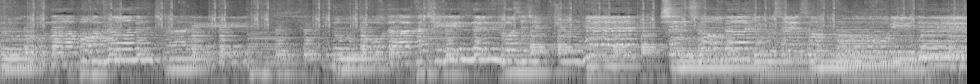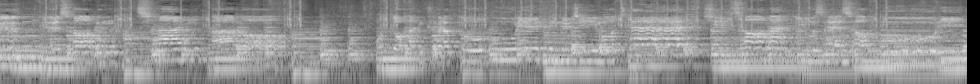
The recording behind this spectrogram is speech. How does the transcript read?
누구나 원하는 자리. 누구보다 가치 있는 것에 집중해. 신성한 이곳에서 우리는 예성은 하찮은 단어 어떠한 쾌락도 우릴 흔들지 못해 신성한 이곳에서 우리는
